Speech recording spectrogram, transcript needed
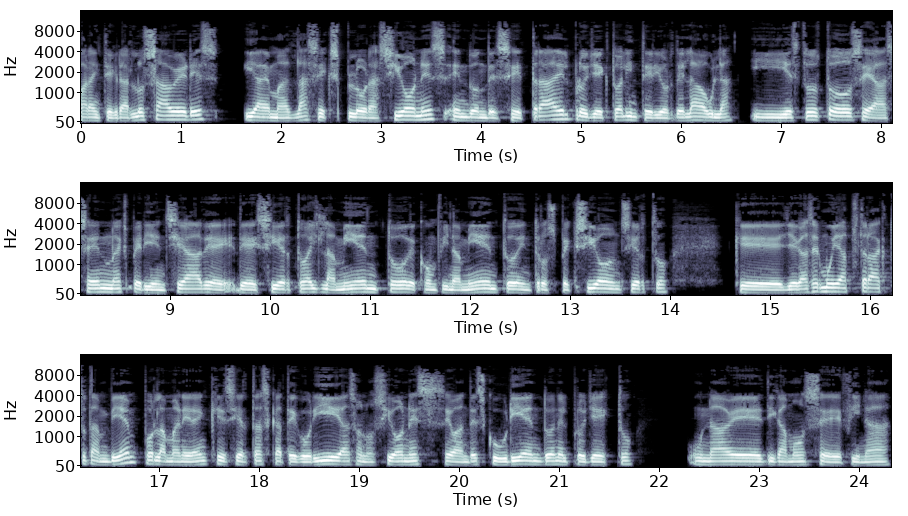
para integrar los saberes y además las exploraciones en donde se trae el proyecto al interior del aula y esto todo se hace en una experiencia de, cierto aislamiento, de confinamiento, de introspección, ¿cierto? que llega a ser muy abstracto también por la manera en que ciertas categorías o nociones se van descubriendo en el proyecto una vez, digamos, se defina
